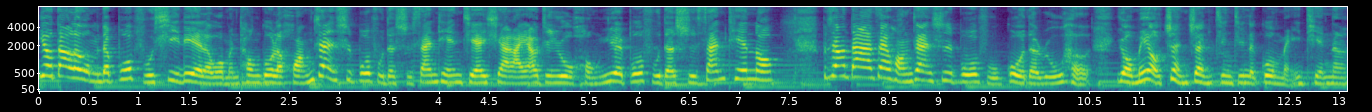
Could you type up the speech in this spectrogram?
又到了我们的波幅系列了，我们通过了黄战士波幅的十三天，接下来要进入红月波幅的十三天喽。不知道大家在黄战士波幅过得如何？有没有战战兢兢的过每一天呢？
